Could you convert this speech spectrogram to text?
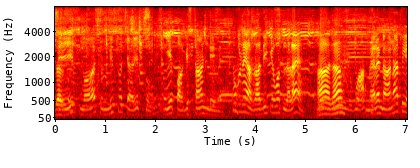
तेईस मार्च उन्नीस सौ चालीस को ये पाकिस्तान डे है। उन्होंने आज़ादी के वक्त लड़ा है। हाँ ना। मेरे नाना थे।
